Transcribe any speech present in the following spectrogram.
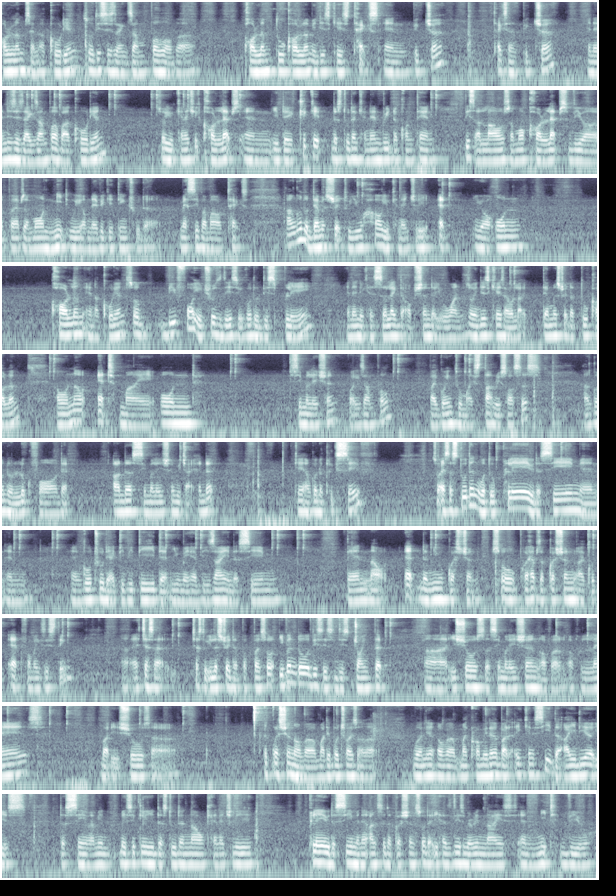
columns and accordion so this is an example of a column two column in this case text and picture text and picture. And then this is an example of accordion so you can actually collapse and if they click it the student can then read the content. This allows a more collapsed view or perhaps a more neat way of navigating through the massive amount of text. I'm going to demonstrate to you how you can actually add your own column and accordion so before you choose this you go to display and then you can select the option that you want. So in this case I would like demonstrate the two column. I will now add my own simulation for example by going to my start resources. I'm going to look for that other simulation which I added. Okay I'm going to click save. So as a student were to play with the sim and and and go through the activity that you may have designed in the same then now add the new question. So perhaps the question I could add from existing uh, as just a just to illustrate the purpose. So even though this is disjointed uh, it shows a simulation of a of lens but it shows uh, a question of a multiple choice of a vernier of a micrometer. But you can see the idea is the same. I mean basically the student now can actually play with the sim and then answer the question so that it has this very nice and neat view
